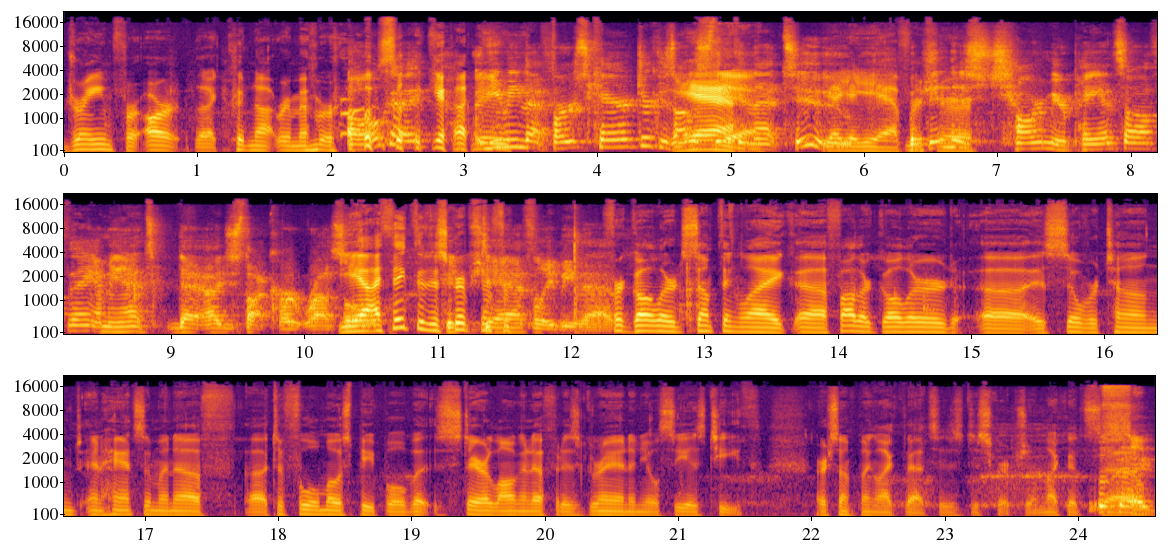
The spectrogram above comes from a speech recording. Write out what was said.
dream for art that I could not remember. Oh, okay. like, yeah, you mean that first character? Because I was Yeah. thinking that too. Yeah, yeah, yeah, for But then sure. this charm your pants off thing. I mean, that's that. I just thought Kurt Russell. Yeah, I think the could description for- definitely be that. for Gullard, something like uh, Father Gullard uh, is silver tongued and handsome enough uh, to fool most people, but stare long enough at his grin and you'll see his teeth, or something like that's his description. Like it's. Uh, So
